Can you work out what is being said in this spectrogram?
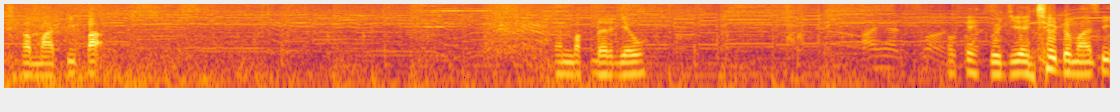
Tetap mati, Pak. Tembak dari jauh. Oke, Gojiannya udah mati.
